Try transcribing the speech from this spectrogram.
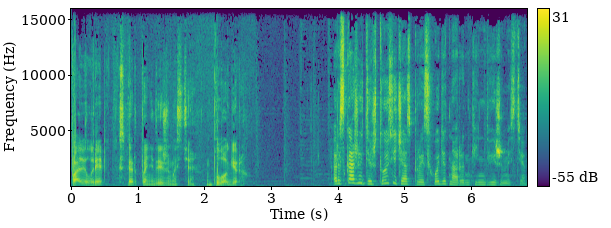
Павел Репин, эксперт по недвижимости, блогер. Расскажите, что сейчас происходит на рынке недвижимости?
